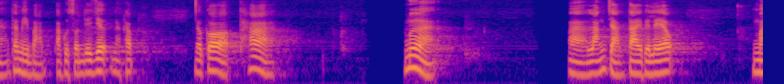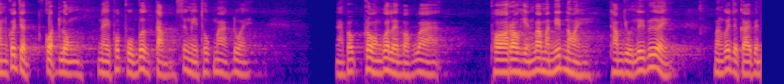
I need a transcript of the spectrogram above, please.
นะถ้ามีบาปอากุศลเยอะๆนะครับ แล้วก็ถ้าเมื่ออหลังจากตายไปแล้ว มันก็จะกดลง ในภพภูมิเบื้องต่ำซึ่งมีทุกข์มากด้วยนะพระพระองค์ก็เลยบอกว่า พอเราเห็นว่ามันนิดหน่อยทำอยู่เรื่อยๆ มันก็จะกลายเป็น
